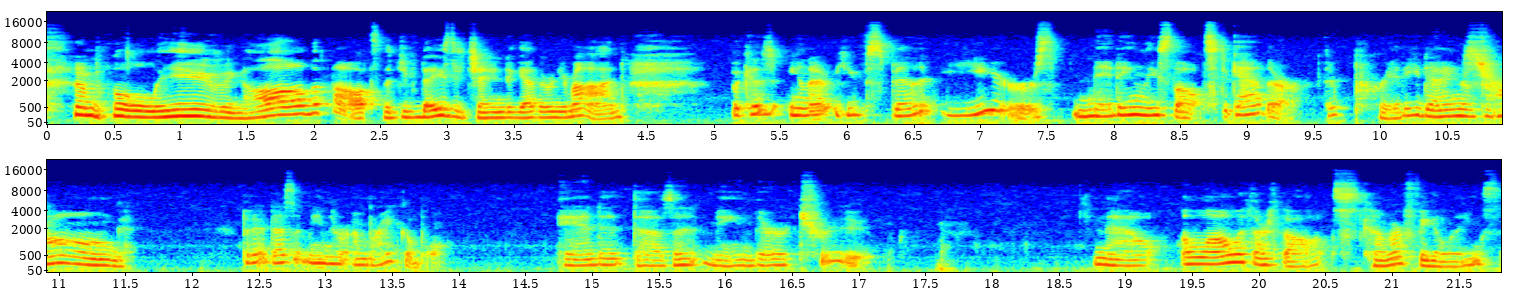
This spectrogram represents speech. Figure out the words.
believing all the thoughts that you've daisy chained together in your mind because, you know, you've spent years knitting these thoughts together. They're pretty dang strong. But it doesn't mean they're unbreakable. And it doesn't mean they're true. Now, along with our thoughts come our feelings,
